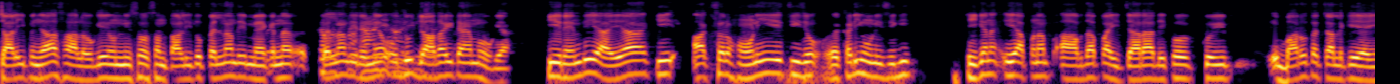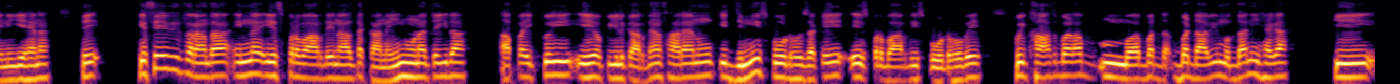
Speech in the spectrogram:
40 50 ਸਾਲ ਹੋ ਗਏ 1947 ਤੋਂ ਪਹਿਲਾਂ ਦੇ ਮੈਂ ਕਹਿੰਦਾ ਪਹਿਲਾਂ ਦੇ ਰਹਿੰਦੇ ਆ ਹਾਂਜੀ, ਉਦੋਂ ਹਾਂਜੀ। ਜ਼ਿਆਦਾ ਹੀ ਟਾਈਮ ਹੋ ਗਿਆ। ਕਿ ਰਹਿੰਦੇ ਆਏ ਆ ਕਿ ਅਕਸਰ ਹੋਣੀ ਇਹ ਚੀਜ਼ ਖੜੀ ਹੋਣੀ ਸੀਗੀ। ਠੀਕ ਹੈ ਨਾ, ਇਹ ਆਪਣਾ ਆਪ ਦਾ ਭਾਈਚਾਰਾ ਦੇਖੋ, ਕੋਈ ਬਾਹਰੋਂ ਤਾਂ ਚੱਲ ਕੇ ਆਏ ਨਹੀਂਗੇ, ਹੈਨਾ। ਤੇ ਕਿਸੇ ਵੀ ਤਰ੍ਹਾਂ ਦਾ ਇਹਨਾਂ ਇਸ ਪਰਿਵਾਰ ਦੇ ਨਾਲ ਧੱਕਾ ਨਹੀਂ ਹੋਣਾ ਚਾਹੀਦਾ। ਆਪਾਂ ਇੱਕੋ ਹੀ ਇਹ ਅਪੀਲ ਕਰਦੇ ਹਾਂ ਸਾਰਿਆਂ ਨੂੰ ਕਿ ਜਿੰਨੀ ਸਪੋਰਟ ਹੋ ਸਕੇ, ਇਸ ਪਰਿਵਾਰ ਦੀ ਸਪੋਰਟ ਹੋਵੇ। ਕੋਈ ਖਾਸ ਬੜਾ ਵੱਡਾ- ਵੱਡਾ ਵੀ ਮੁੱਦਾ ਨਹੀਂ ਹੈਗਾ ਕਿ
